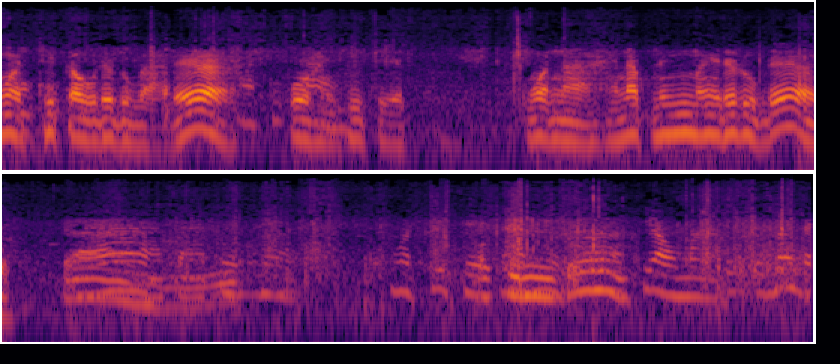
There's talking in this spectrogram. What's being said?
งวดที่เก่าได้ลูกหลานเด้อผู้ให้พิเศษงวดหน้าให้นับหนึ่งไม่ได้ลูกเด้อจ้าสาธุค่ะวัดที่เทพกินตัวเที่ยวมาเรื่องใด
